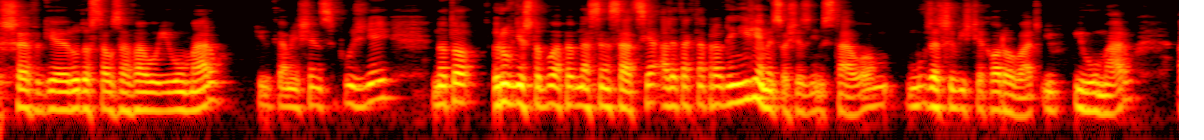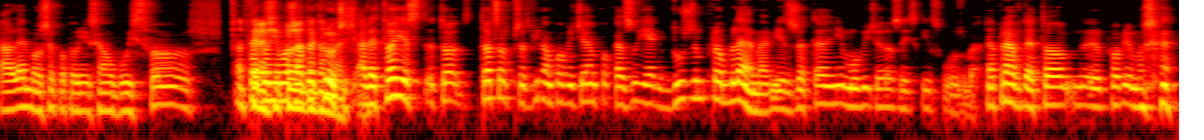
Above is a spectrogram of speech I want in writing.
Szef Gieru dostał zawału i umarł kilka miesięcy później, no to również to była pewna sensacja, ale tak naprawdę nie wiemy, co się z nim stało. Mógł rzeczywiście chorować i, i umarł ale może popełnił samobójstwo. Otwiera Tego nie można wykluczyć, ale to jest, to, to, co przed chwilą powiedziałem, pokazuje, jak dużym problemem jest rzetelnie mówić o rosyjskich służbach. Naprawdę to, y, powiem może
